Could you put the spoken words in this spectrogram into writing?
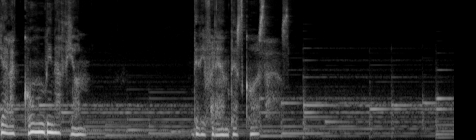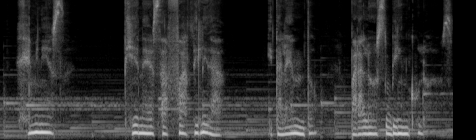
y a la combinación de diferentes cosas. Géminis tiene esa facilidad y talento para los vínculos.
